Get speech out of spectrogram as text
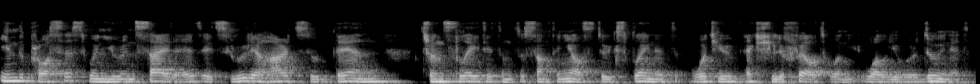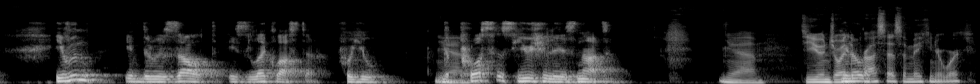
in the process, when you're inside it, it's really hard to then translate it into something else to explain it what you actually felt when while you were doing it even if the result is lackluster for you yeah. The process usually is not. Yeah. Do you enjoy you the know, process of making your work?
